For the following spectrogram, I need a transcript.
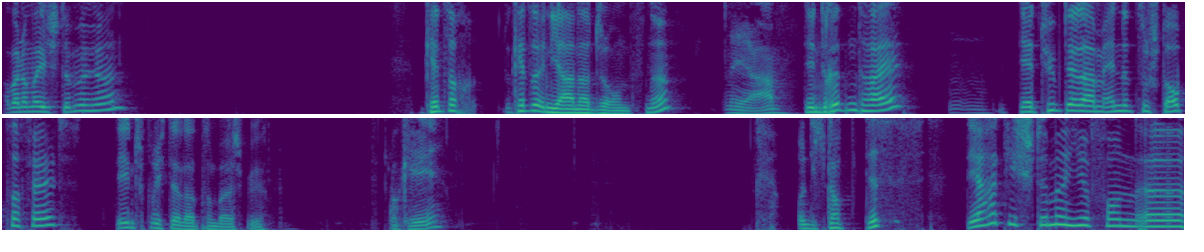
Aber nochmal die Stimme hören? Du kennst doch, du kennst doch Indiana Jones, ne? Ja. Den dritten Teil? Der Typ, der da am Ende zu Staub zerfällt, den spricht er da zum Beispiel. Okay. Und ich glaube, das ist, der hat die Stimme hier von äh,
